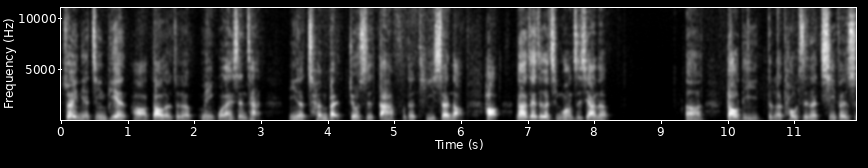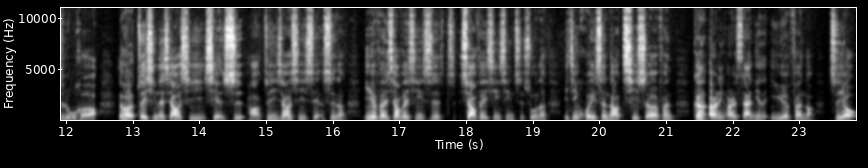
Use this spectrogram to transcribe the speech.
所以你的晶片啊，到了这个美国来生产，你的成本就是大幅的提升了。好，那在这个情况之下呢，呃。到底整个投资呢气氛是如何？那么最新的消息显示，哈，最新消息显示呢，一月份消费信是消费信心指数呢已经回升到七十二分，跟二零二三年的一月份呢只有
